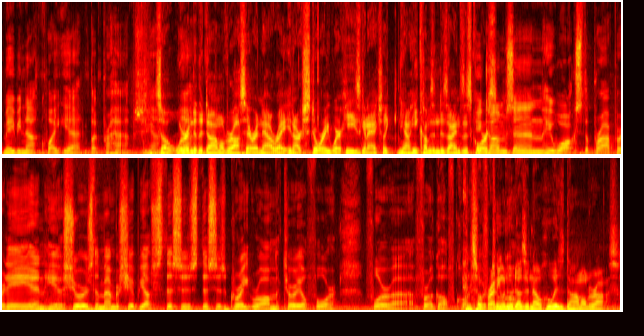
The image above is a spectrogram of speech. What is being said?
maybe not quite yet, but perhaps. Yeah. So we're Yeah. into the Donald Ross era now, right? In our story, where he's going to actually, you know, he comes and designs this course. He comes and he walks the property and he assures the membership, yes, this is this is great raw material for for uh, for a golf course. And so, for anyone who doesn't know, who is Donald Ross?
